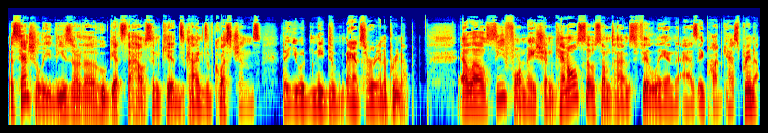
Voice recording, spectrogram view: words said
Essentially, these are the who gets the house and kids kinds of questions that you would need to answer in a prenup. LLC formation can also sometimes fill in as a podcast prenup.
